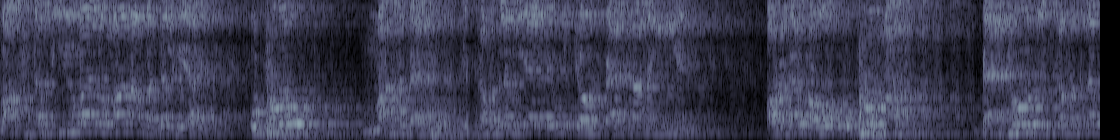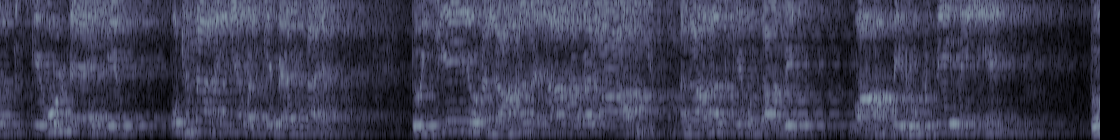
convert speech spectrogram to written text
وقت تبدیل ہوا ہے تو معنی بدل گیا ہے۔ اٹھو مت بیٹھو۔ اس کا مطلب یہ ہے کہ اٹھ جاؤ، بیٹھنا نہیں ہے۔ اور اگر کہو اٹھو مت، بیٹھو، تو اس کا مطلب اس کے الٹ ہے کہ اٹھنا نہیں ہے، بلکہ بیٹھنا ہے۔ تو یہ جو علامت ہے نا، اگر آپ اس علامت کے مطابق وہاں پہ رکتے نہیں ہیں، تو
